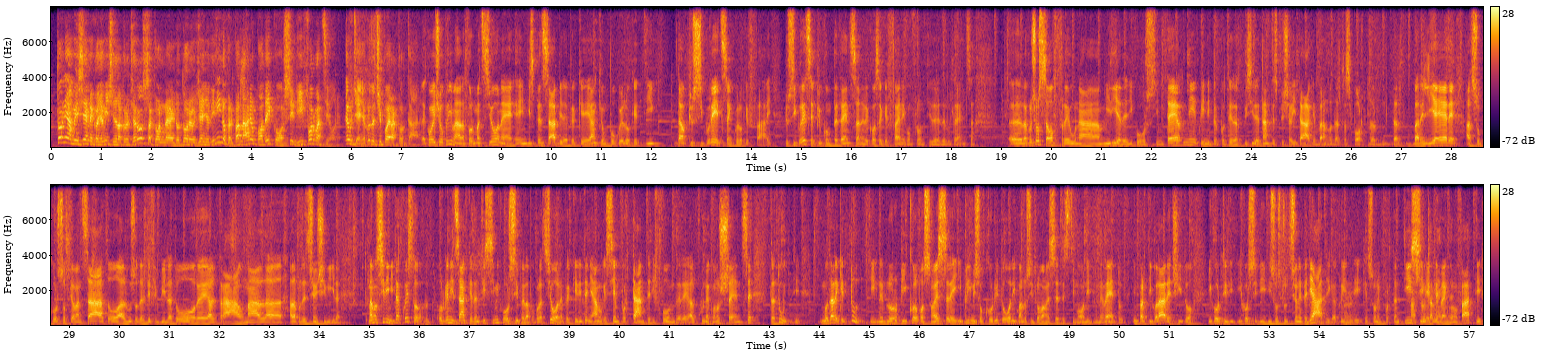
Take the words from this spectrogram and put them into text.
Torniamo insieme con gli amici della Croce Rossa con il dottore Eugenio Di Nino per parlare un po' dei corsi di formazione. Eugenio, cosa ci puoi raccontare? Beh, come dicevo prima, la formazione è indispensabile perché è anche un po' quello che ti dà più sicurezza in quello che fai, più sicurezza e più competenza nelle cose che fai nei confronti de- dell'utenza. Eh, La Croce Rossa offre una miriade di corsi interni, quindi per poter acquisire tante specialità che vanno dal trasporto, dal, dal barelliere al soccorso più avanzato, all'uso del defibrillatore, al trauma, alla, alla protezione civile. Ma non si limita a questo, organizza anche tantissimi corsi per la popolazione, perché riteniamo che sia importante diffondere alcune conoscenze tra tutti, in modo tale che tutti nel loro piccolo possano essere i primi soccorritori quando si trovano a essere testimoni di un evento. In particolare cito i, di- i corsi di, di sostruzione pediatrica, quindi che sono importantissimi e che vengono fatti.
